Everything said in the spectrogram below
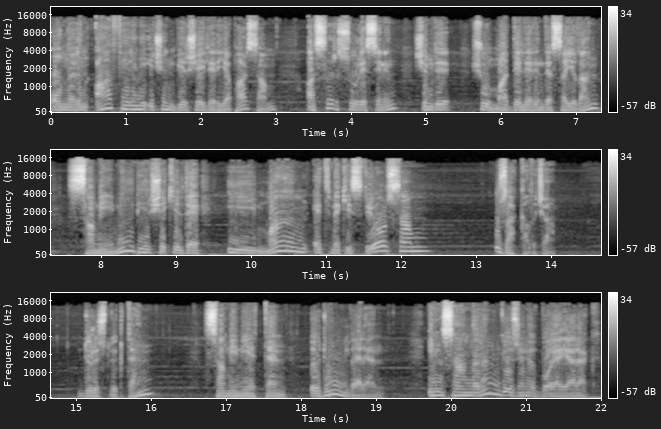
onların aferini için bir şeyleri yaparsam, Asır suresinin şimdi şu maddelerinde sayılan samimi bir şekilde iman etmek istiyorsam uzak kalacağım. Dürüstlükten, samimiyetten ödün veren, insanların gözünü boyayarak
